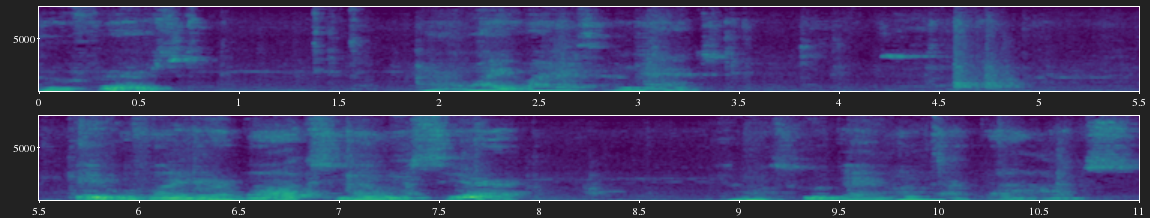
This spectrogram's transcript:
through first, our white wire through next. Okay, we'll find our box mounts here, and we'll screw it back onto our box.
